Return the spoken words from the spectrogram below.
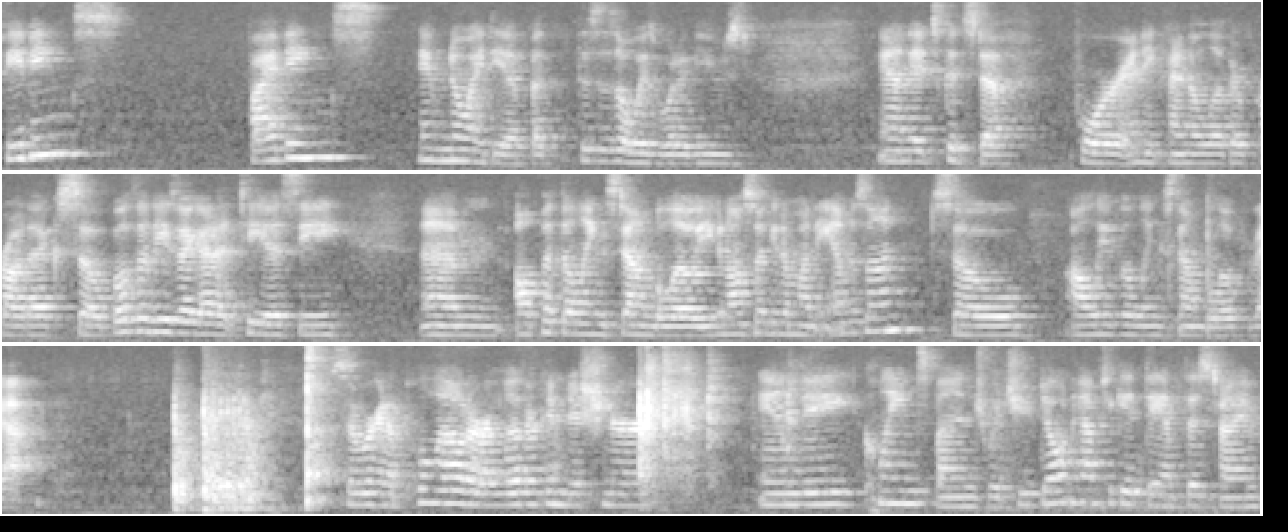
Phoebings? Vibings? I have no idea, but this is always what I've used. And it's good stuff for any kind of leather products. So both of these I got at TSC. Um, I'll put the links down below. You can also get them on Amazon, so I'll leave the links down below for that. So we're gonna pull out our leather conditioner and a clean sponge, which you don't have to get damp this time.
